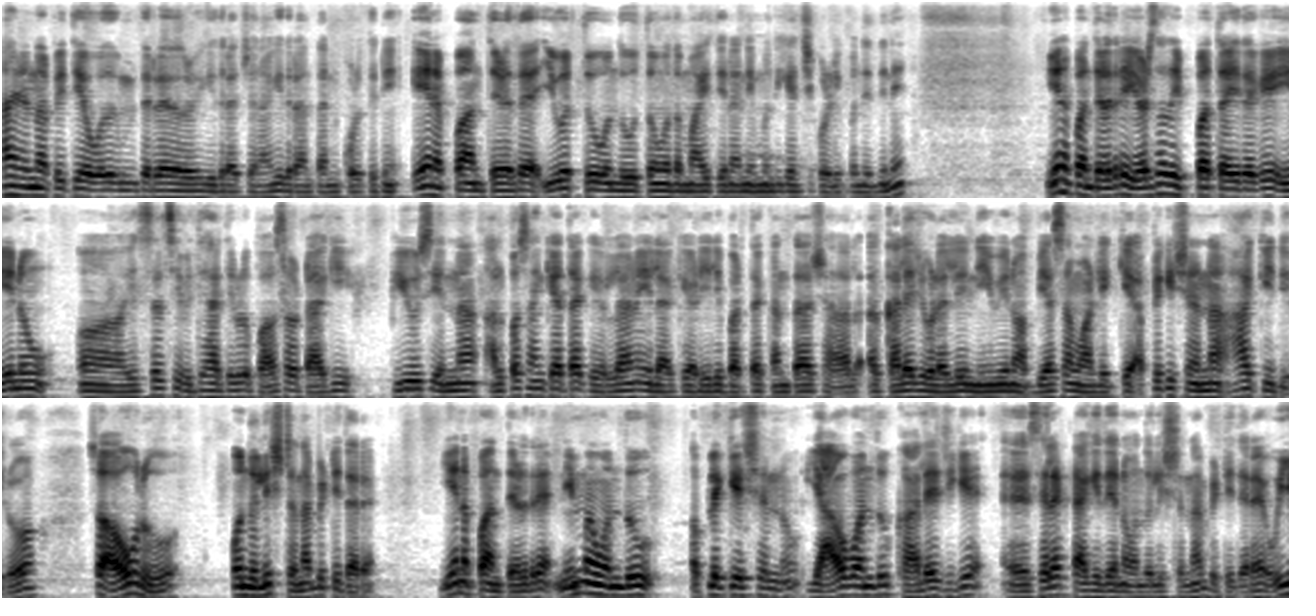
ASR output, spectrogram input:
ಹಾಯ್ ನನ್ನ ಪ್ರೀತಿಯ ಓದುಗ ಮಿತ್ರರೆಲ್ಲರೂ ಹೇಗಿದ್ದೀರಾ? ಅಂತ ಅಂದ್ಕೊಳ್ತೀನಿ ಏನಪ್ಪ ಅಂತ ಹೇಳಿದ್ರೆ, ಇವತ್ತು ಒಂದು ಉತ್ತಮವಾದ ಮಾಹಿತಿಯನ್ನು ನಿಮ್ಮೊಂದಿಗೆ ಹಂಚಿಕೊಳ್ಳಿಕ್ಕೆ ಬಂದಿದ್ದೀನಿ. ಏನಪ್ಪ ಅಂತ ಹೇಳಿದ್ರೆ, ಎರಡು ಸಾವಿರದ ಇಪ್ಪತ್ತೈದಕ್ಕೆ ಏನು ಎಸ್ ಎಲ್ ಸಿ ವಿದ್ಯಾರ್ಥಿಗಳು ಪಾಸ್ಔಟ್ ಆಗಿ ಪಿ ಯು ಸಿಯನ್ನು ಅಲ್ಪಸಂಖ್ಯಾತ ಕಲ್ಯಾಣ ಇಲಾಖೆ ಅಡಿಯಲ್ಲಿ ಬರ್ತಕ್ಕಂಥ ಶಾಲಾ, ಕಾಲೇಜುಗಳಲ್ಲಿ ನೀವೇನು ಅಭ್ಯಾಸ ಮಾಡಲಿಕ್ಕೆ ಅಪ್ಲಿಕೇಶನನ್ನು ಹಾಕಿದ್ದೀರೋ, ಸೊ ಅವರು ಒಂದು ಲಿಸ್ಟನ್ನು ಬಿಟ್ಟಿದ್ದಾರೆ. ಏನಪ್ಪ ಅಂತ ಹೇಳಿದ್ರೆ, ನಿಮ್ಮ ಒಂದು ಅಪ್ಲಿಕೇಶನ್ನು ಯಾವ ಒಂದು ಕಾಲೇಜಿಗೆ ಸೆಲೆಕ್ಟ್ ಆಗಿದೆ ಅನ್ನೋ ಒಂದು ಲಿಸ್ಟನ್ನು ಬಿಟ್ಟಿದ್ದಾರೆ. ಈ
